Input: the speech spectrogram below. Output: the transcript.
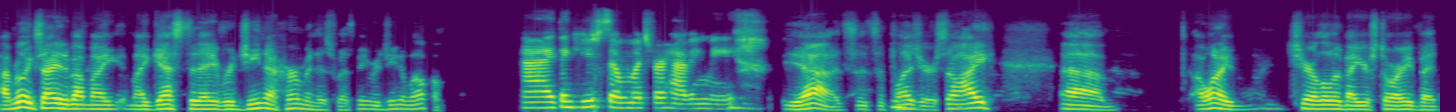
I'm really excited about my my guest today. Regina Herman is with me. Regina, welcome. Hi, thank you so much for having me. Yeah, it's it's a pleasure. So I um I want to share a little bit about your story, but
